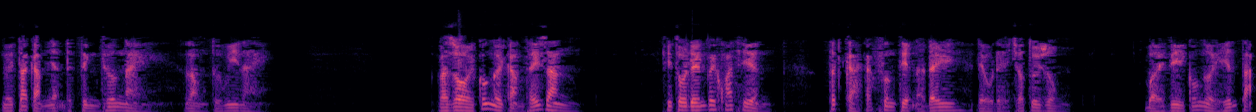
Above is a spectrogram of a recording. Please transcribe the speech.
Người ta cảm nhận được tình thương này, lòng từ bi này. Và rồi có người cảm thấy rằng, khi tôi đến với khóa thiền, tất cả các phương tiện ở đây đều để cho tôi dùng, bởi vì có người hiến tặng.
